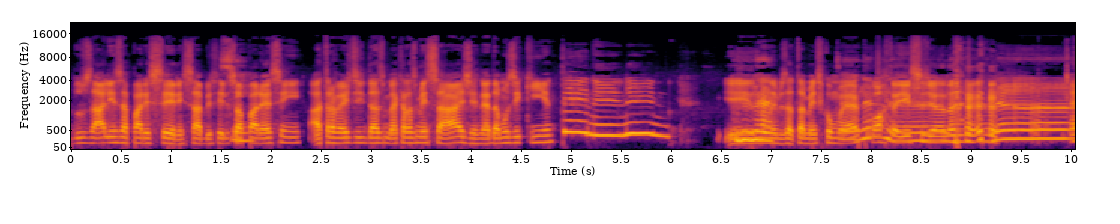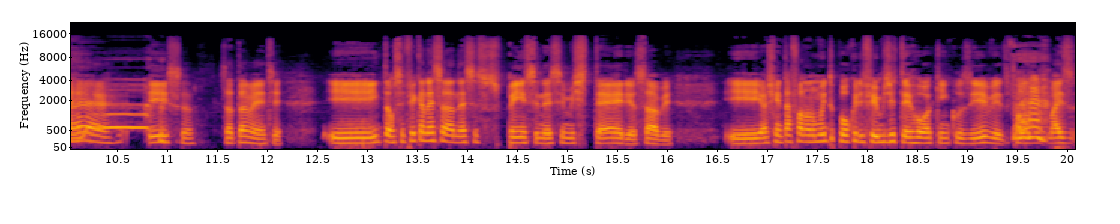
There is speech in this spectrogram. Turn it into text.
dos aliens aparecerem, sabe? Eles só Sim. aparecem através de, das, daquelas mensagens, né? Da musiquinha. E não lembro exatamente como é. Corta isso, Jana. É, isso, exatamente. E então você fica nessa, nesse suspense, nesse mistério, sabe? E acho que a gente tá falando muito pouco de filmes de terror aqui, inclusive. Falando, mas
